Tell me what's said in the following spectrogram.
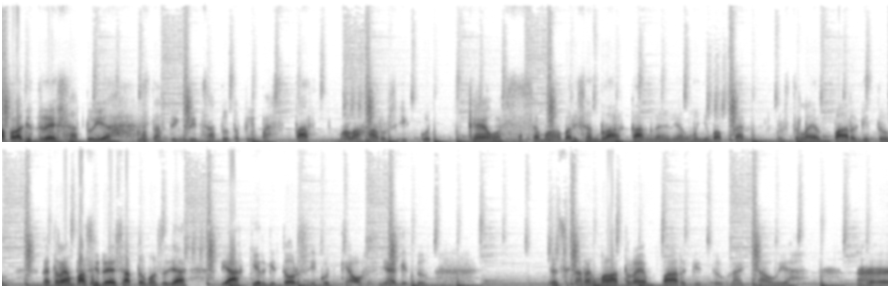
apalagi race satu ya starting grid satu tapi pas start malah harus ikut chaos sama barisan belakang dan yang menyebabkan terus terlempar gitu. Nggak terlempar sih dari satu maksudnya di akhir gitu harus ikut chaosnya gitu. Dan sekarang malah terlempar gitu kacau ya Uh,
